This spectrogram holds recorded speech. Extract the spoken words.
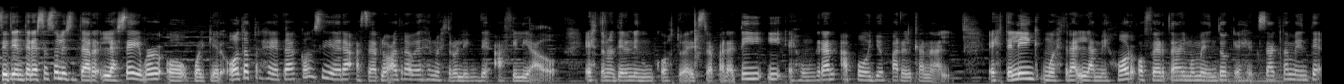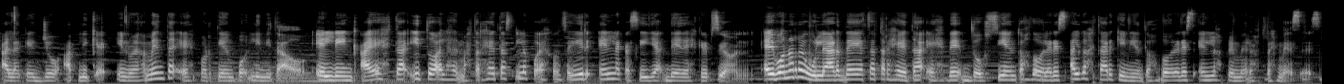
Si te interesa solicitar la Saver o cualquier otra tarjeta considera hacerlo a través de nuestro link de afiliado. Esto no tiene ningún costo extra para ti y es un gran apoyo para el canal. Este link muestra la mejor oferta del momento que es exactamente a la que yo apliqué y nuevamente es por tiempo limitado. El link a esta y todas las demás tarjetas lo puedes conseguir en la casilla de descripción. El bono regular de esta tarjeta es de 200 dólares al gastar 500 dólares en los primeros tres meses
